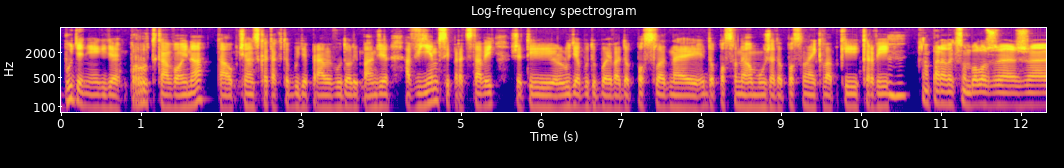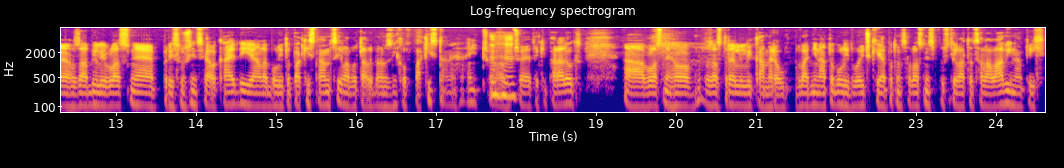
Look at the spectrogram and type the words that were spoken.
bude niekde prudká vojna, tá občianska, tak to bude práve v údolí Panžir a viem si predstaviť, že tí ľudia budú bojovať do poslednej, do posledného muža, do poslednej kvapky krvi Uh-huh. A paradoxom bolo, že, že ho zabili vlastne príslušníci Al-Kaidy, ale boli to Pakistanci, lebo Taliban vznikol v Pakistane, hej? Čo, uh-huh. čo je taký paradox. A vlastne ho zastrelili kamerou. Dva dní na to boli dvojčky a potom sa vlastne spustila tá celá lavina tých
